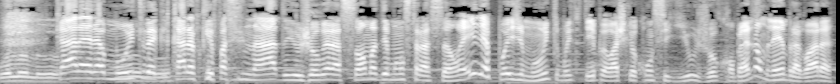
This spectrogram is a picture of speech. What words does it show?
Ololô. Cara, era muito legal. Cara, eu fiquei fascinado e o jogo era só uma demonstração. Aí depois de muito, muito tempo, eu acho que eu consegui o jogo comprar. Eu não me lembro agora.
